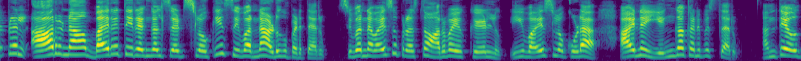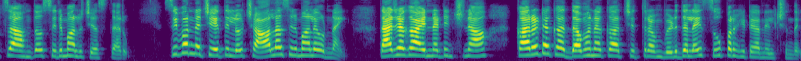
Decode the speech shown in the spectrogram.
ఏప్రిల్ ఆరున బైరతి రంగల్ సెట్స్లోకి శివన్న అడుగు పెడతారు. శివన్న వయసు ప్రస్తుతం అరవై ఒక్కేళ్ళు ఈ వయసులో కూడా ఆయన యంగా కనిపిస్తారు. అంతే ఉత్సాహంతో సినిమాలు చేస్తారు. శివన్న చేతిలో చాలా సినిమాలే ఉన్నాయి. తాజాగా ఆయన నటించిన కరటక దమనక చిత్రం విడుదలై సూపర్ హిట్గా నిలిచింది.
